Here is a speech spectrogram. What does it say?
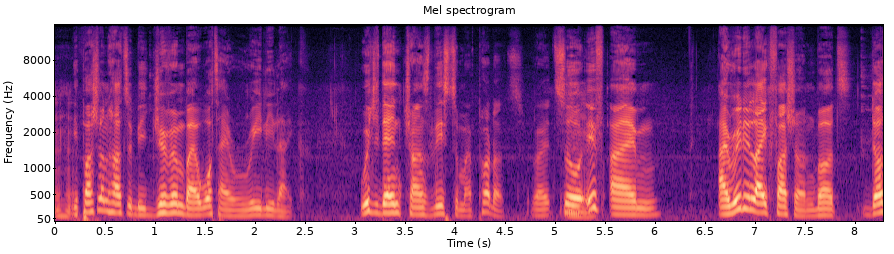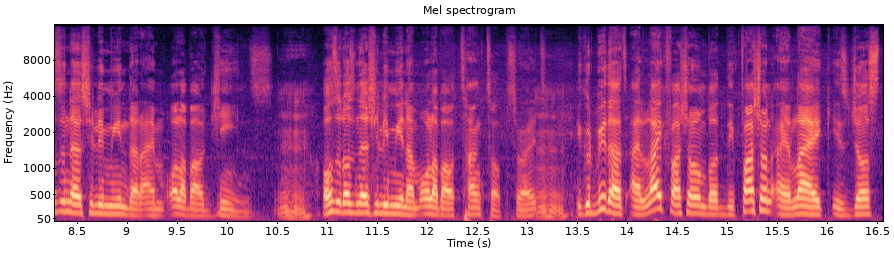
Mhm. The passion had to be driven by what I really like, which then translates to my products, right? So Mhm. if I'm I really like fashion, but doesn't necessarily mean that I'm all about jeans. Mhm. Also doesn't necessarily mean I'm all about tank tops, right? Mhm. It could be that I like fashion, but the fashion I like is just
